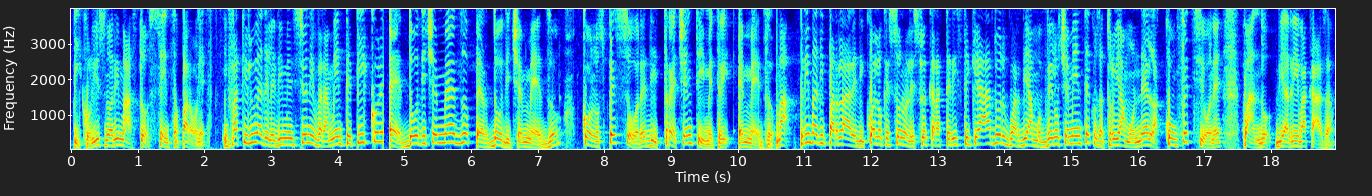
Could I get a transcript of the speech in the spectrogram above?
piccolo. Io sono rimasto senza parole. Infatti lui ha delle dimensioni veramente piccole. È 12,5 x 12,5 con lo spessore di 3 cm e mezzo. Ma prima di parlare di quello che sono le sue caratteristiche hardware guardiamo velocemente cosa troviamo nella confezione quando vi arriva a casa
